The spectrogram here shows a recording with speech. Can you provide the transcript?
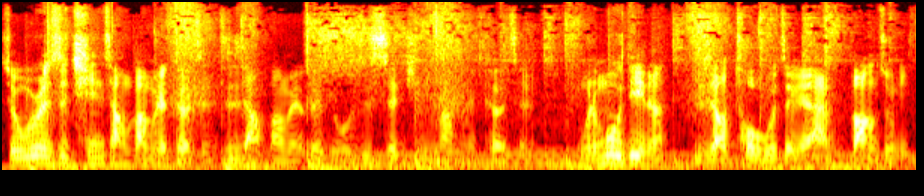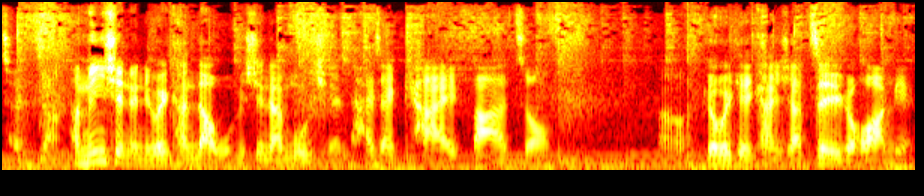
所以无论是情场方面的课程、职场方面的课程，或是身心灵方面的课程，我们的目的呢就是要透过这个 App 帮助你成长。很明显的，你会看到我们现在目前还在开发中。呃，各位可以看一下这个画面，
